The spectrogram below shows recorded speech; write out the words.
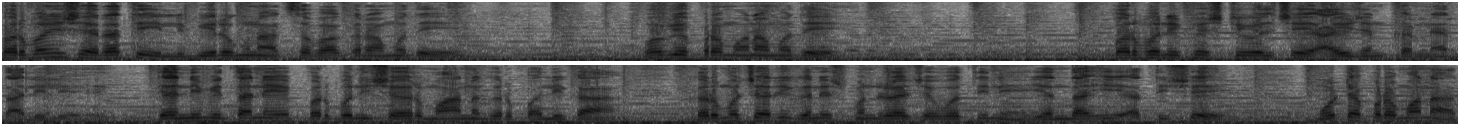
परभणी शहरातील वीरगुनाथ सभागृहामध्ये भव्य प्रमाणामध्ये परभणी फेस्टिवलचे आयोजन करण्यात आलेले आहे. त्या निमित्ताने परभणी शहर महानगरपालिका कर्मचारी गणेश मंडळाच्या वतीने यंदाही अतिशय मोठ्या प्रमाणात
